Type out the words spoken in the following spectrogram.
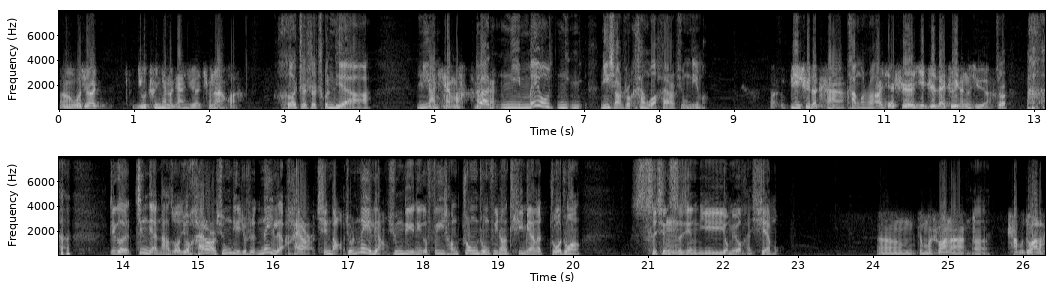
嗯，我觉得有春天的感觉，挺暖和。何止是春天啊！你夏天嘛，对吧？你没有你你你小时候看过海尔兄弟吗？呃必须得看，看过是吧而？且是一直在追那个剧。就是 这个经典大作，就海尔兄弟，就是那两海尔秦岛，就是那两兄弟那个非常庄重、非常体面的着装，此情此景，你有没有很羡慕？嗯，怎么说呢？嗯，差不多了，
